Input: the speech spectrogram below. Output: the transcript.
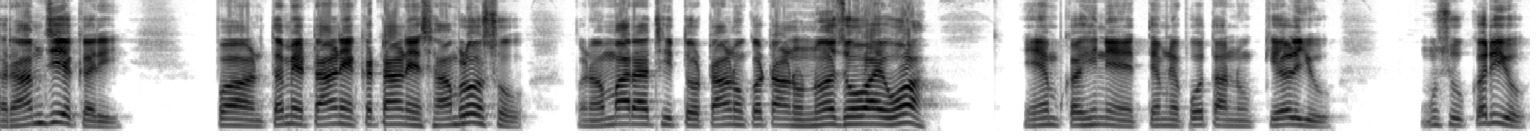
રામજીએ કરી, પણ તમે ટાણે કટાણે સાંભળો છો, પણ અમારાથી તો ટાણું કટાણું ન જોવાય હો. એમ કહીને તેમણે પોતાનું કેળ્યું ઊંચું કર્યું,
